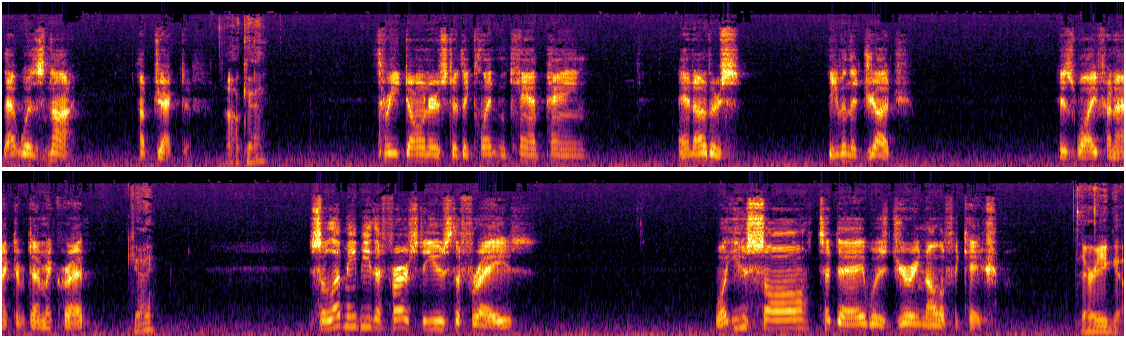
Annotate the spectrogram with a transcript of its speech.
that was not objective. Okay. Three donors to the Clinton campaign and others, even the judge, his wife, an active Democrat. Okay. So let me be the first to use the phrase what you saw today was jury nullification. There you go.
